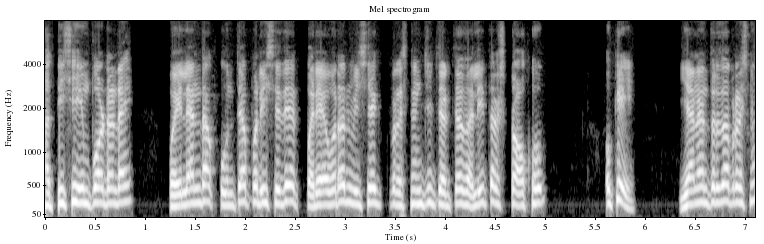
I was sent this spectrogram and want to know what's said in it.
अतिशय इम्पॉर्टंट आहे. पहिल्यांदा कोणत्या परिषदेत पर्यावरण विषयक प्रश्नांची चर्चा झाली तर स्टॉकहोम ओके? यानंतरचा प्रश्न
